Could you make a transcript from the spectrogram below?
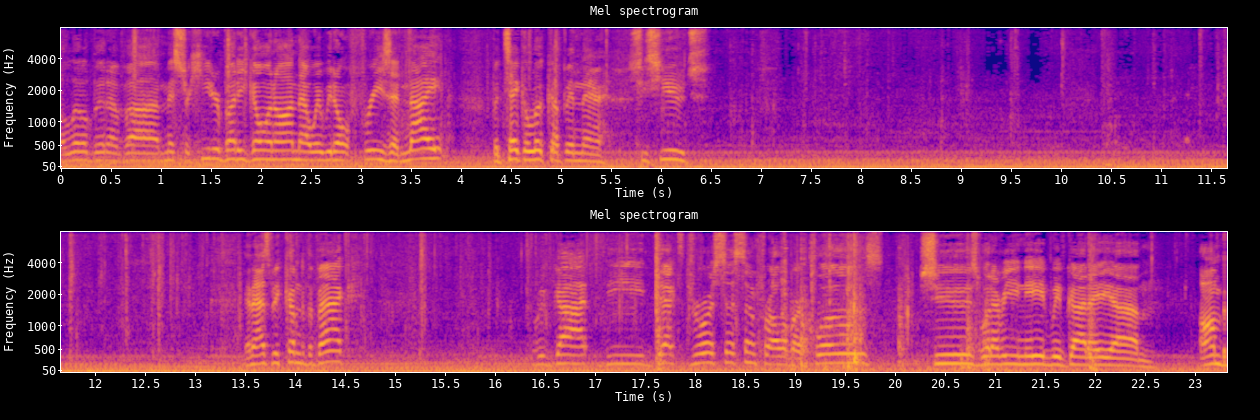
a little bit of uh, Mr. Heater Buddy going on. That way we don't freeze at night. But take a look up in there. She's huge. And as we come to the back, we've got the decked drawer system for all of our clothes, shoes, whatever you need. We've got a um, on,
